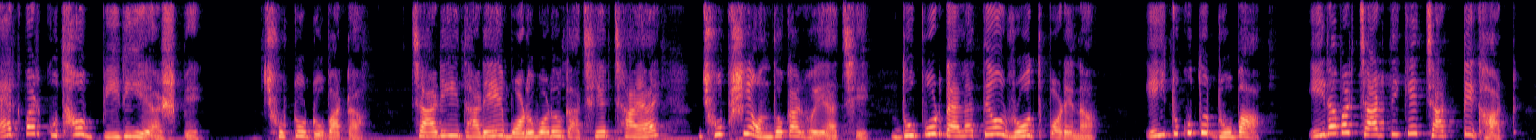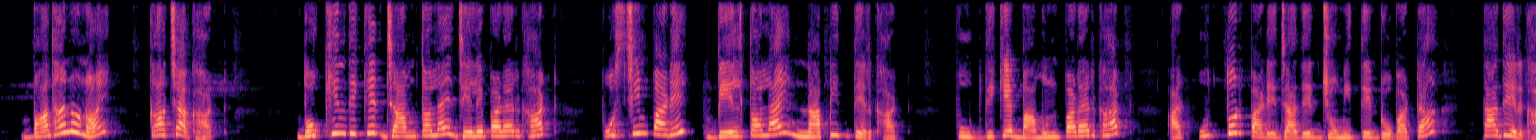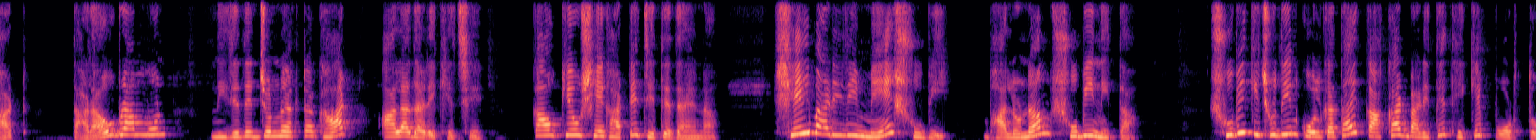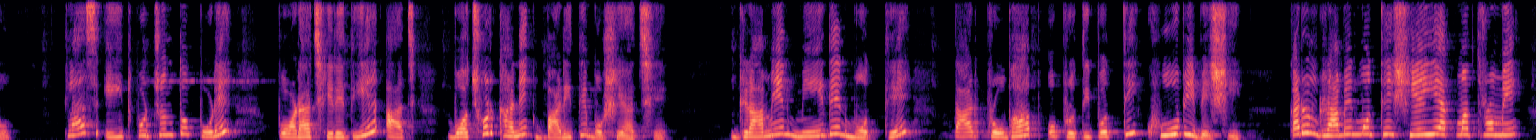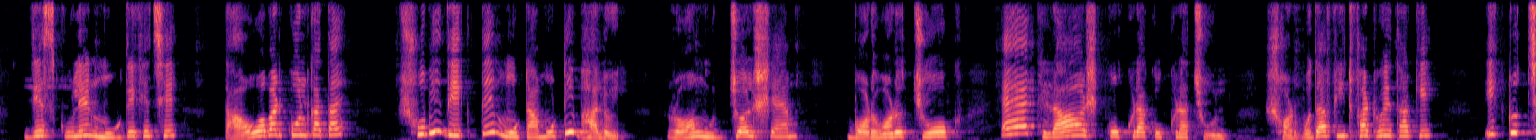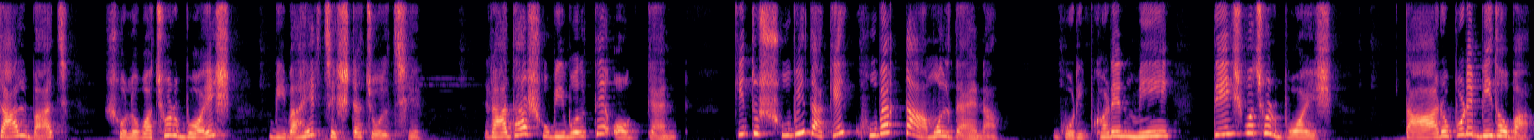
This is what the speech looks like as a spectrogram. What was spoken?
একবার কোথাও বেরিয়ে আসবে। ছোট ডোবাটা চারিধারে বড় বড় গাছের ছায়ায় ঝুপসি অন্ধকার হয়ে আছে, দুপুর বেলাতেও রোদ পড়ে না। এইটুকু তো ডোবা, এর আবার চারদিকে চারটে ঘাট, বাঁধানো নয় কাঁচা ঘাট দক্ষিণ দিকের জামতলায় জেলেপাড়ার ঘাট, পশ্চিম পাড়ে বেলতলায় নাপিতদের ঘাট, পূব দিকে বামুনপাড়ার ঘাট আর উত্তর পাড়ে যাদের জমিতে ডোবাটা তাদের ঘাট। তারাও ব্রাহ্মণ, নিজেদের জন্য একটা ঘাট আলাদা রেখেছে। কাউকেও সে ঘাটে যেতে দেয় না। সেই বাড়িরই মেয়ে সুবি, ভালো নাম সুবিনীতা। সুবি কিছুদিন কলকাতায় কাকার বাড়িতে থেকে পড়তো। ক্লাস এইট পর্যন্ত পড়ে পড়া ছেড়ে দিয়ে আজ বছর খানেক বাড়িতে বসে আছে। গ্রামের মেয়েদের মধ্যে তার প্রভাব ও প্রতিপত্তি খুবই বেশি, কারণ গ্রামের মধ্যে সেই একমাত্র মেয়ে যে স্কুলের মুখ দেখেছে, তাও আবার কলকাতায়। সুবি দেখতে মোটামুটি ভালোই, রং উজ্জ্বল শ্যাম, বড় বড় চোখ, এক রাস কোকড়া কোকড়া চুল, সর্বদা ফিটফাট হয়ে থাকে। একটু চালবাজ ষোলো বছর বয়স, বিবাহের চেষ্টা চলছে। রাধা সুবি বলতে অজ্ঞান, কিন্তু সুবি তাকে খুব একটা আমল দেয় না। গরিব ঘরের মেয়ে, তেইশ বছর বয়স, তার ওপরে বিধবা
